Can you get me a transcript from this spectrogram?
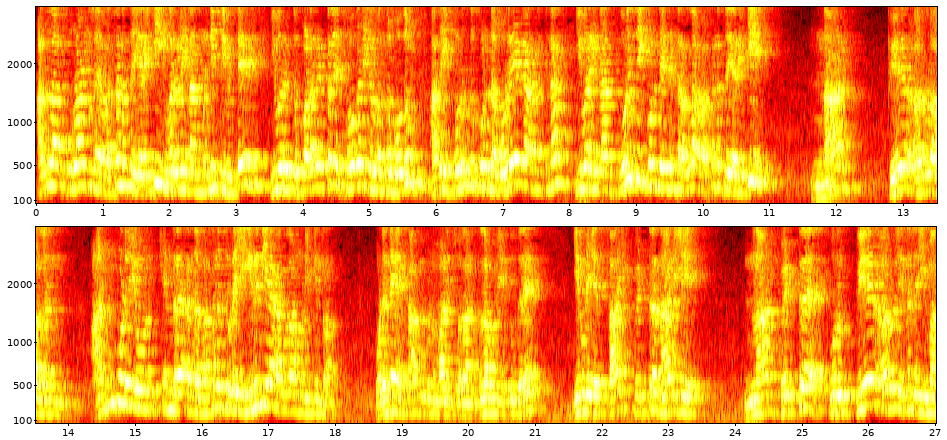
அல்லாஹ் குரான்ல வசனத்தை இறக்கி இவர்களை நான் மன்னித்து விட்டேன். இவருக்கு பல கட்டளை சோதனைகள் வந்த போதும் அதை பொறுத்து கொண்ட ஒரே காரணத்தினால் இவரை நான் பொருத்தி கொண்டேன் என்று அல்லாஹ் வசனத்தை இறக்கி நான் பேர் அருளாளன் அன்புடையோன் என்ற அந்த வசனத்துடைய இறுதியாக அல்லாஹ் முடிக்கின்றான். உடனே காபி பண்ண மாலிக் சொல்றான் அல்லாவுடைய தூதரே என்னுடைய தாய் பெற்ற நாளிலே நான் பெற்ற ஒரு பேர் அருள் என்ன தெரியுமா?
